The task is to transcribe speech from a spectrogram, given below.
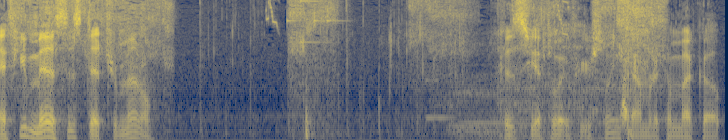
If you miss, it's detrimental. Because you have to wait for your swing timer to come back up.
